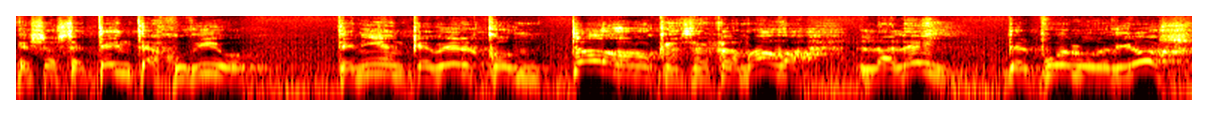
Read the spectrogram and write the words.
Esos 70 judíos tenían que ver con todo lo que se reclamaba la ley del pueblo de Dios.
